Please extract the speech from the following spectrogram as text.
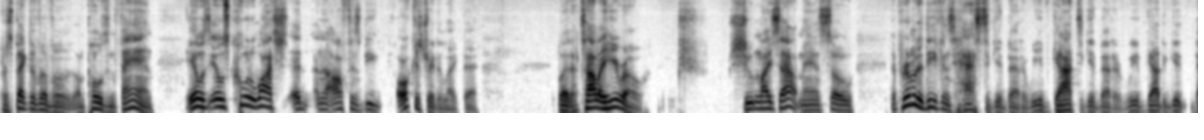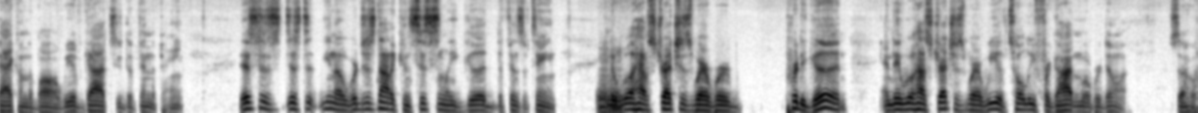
perspective of an opposing fan, it was it was cool to watch an, an offense be orchestrated like that. But Tyler Herro shooting lights out, man. So the perimeter defense has to get better. We've got to get better. We've got to get back on the ball. We have got to defend the paint. This is just you know we're just not a consistently good defensive team. Mm-hmm. You know mm-hmm. we'll have stretches where we're pretty good, and then we'll have stretches where we have totally forgotten what we're doing. So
